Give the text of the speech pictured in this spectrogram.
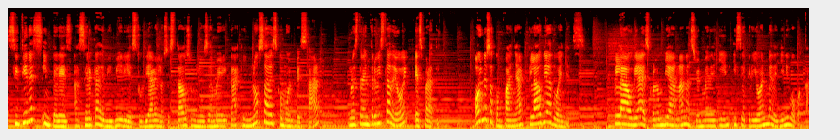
Si tienes interés acerca de vivir y estudiar en los Estados Unidos de América y no sabes cómo empezar, nuestra entrevista de hoy es para ti. Hoy nos acompaña Claudia Dueñas, Claudia es colombiana, nació en Medellín y se crió en Medellín y Bogotá.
